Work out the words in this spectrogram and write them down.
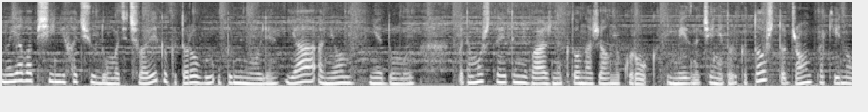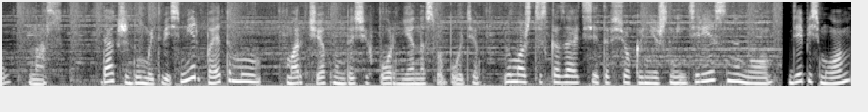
Но я вообще не хочу думать о человеке, которого вы упомянули. Я о нем не думаю. Потому что это не важно, кто нажал на курок. Имеет значение только то, что Джон покинул нас. Так же думает весь мир, поэтому Марк Чепман до сих пор не на свободе. Вы можете сказать, это все, конечно, интересно, но где письмо?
